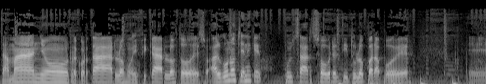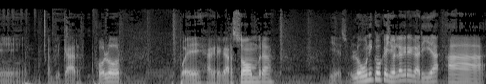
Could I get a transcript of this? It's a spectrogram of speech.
tamaño, recortarlos, modificarlos, todo eso. Algunos tienes que pulsar sobre el título para poder eh, aplicar color puedes agregar sombra y eso. Lo único que yo le agregaría a,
